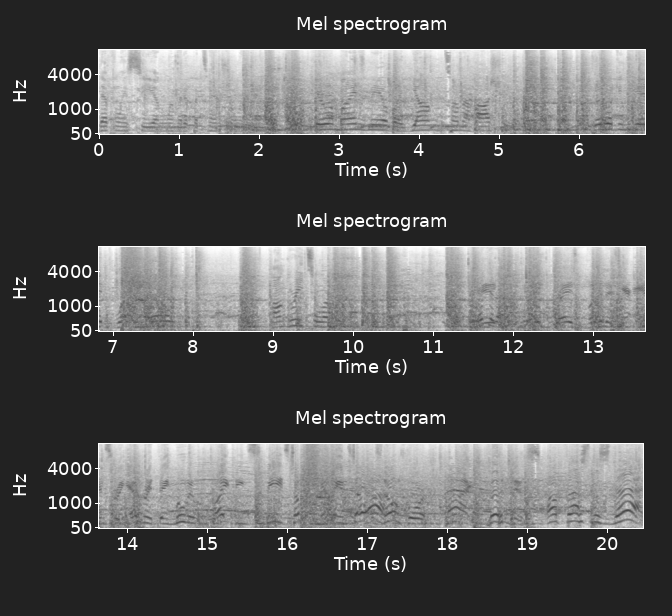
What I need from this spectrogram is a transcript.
definitely see unlimited potential in him. He reminds me of a young Tanahashi. Good-looking kid, well-built, hungry to learn. Look at that. Big Look at this here, answering everything, moving with lightning speed. Something Billy himself is known for. My goodness. How fast was that?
